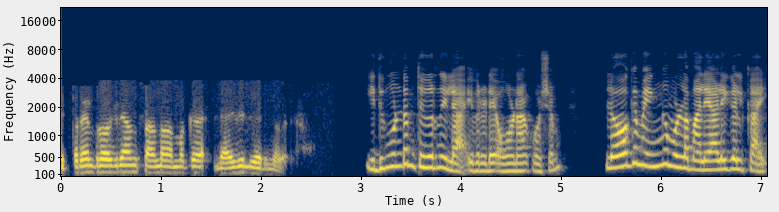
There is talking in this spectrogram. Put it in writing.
ഇത്രയും പ്രോഗ്രാംസ് ആണ് നമുക്ക് ലൈവിൽ വരുന്നത്. ഇതുകൊണ്ടും തീർന്നില്ല ഇവരുടെ ഓണാഘോഷം. ലോകമെങ്ങുമുള്ള മലയാളികൾക്കായി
